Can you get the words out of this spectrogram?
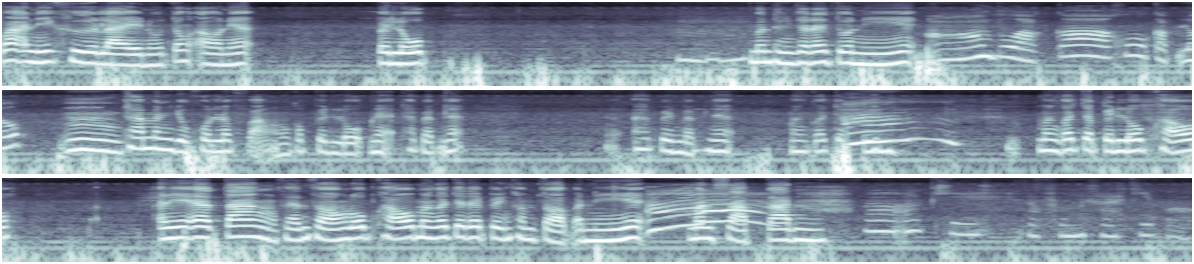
ว่าอันนี้คืออะไร หนูต้องเอาเนี้ย ไปลบอืมมันถึงจะได้ตัวนี้ อ๋อ บวกก็คู่กับลบ อืม ถ้ามันอยู่คนละฝั่งมันก็เป็นลบเนี่ย ถ้าแบบเนี้ย ถ้าเป็นแบบเนี้ย มันก็จะเป็น มันก็จะเป็นลบเขา อันนี้แอร์ตั้งแสนสองลบเขามันก็จะได้เป็นคำตอบอันนี้อ้าวมันสับกันอ่าโอเค ขอบคุณค่ะที่บอก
